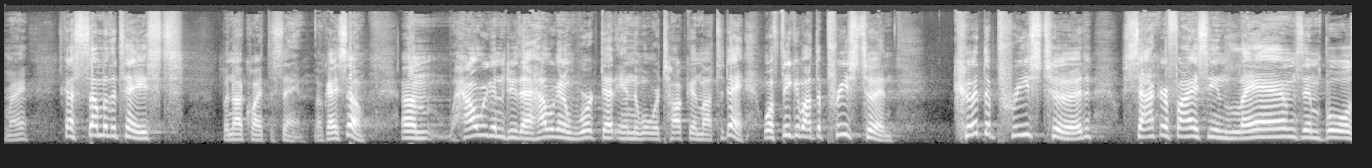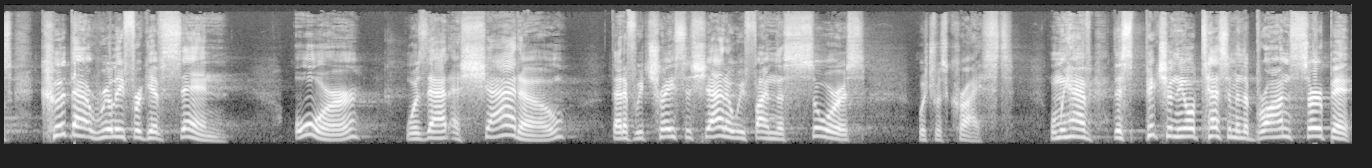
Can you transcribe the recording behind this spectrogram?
right? It's got some of the taste, but not quite the same. Okay, so um, how are we going to do that? How are we going to work that into what we're talking about today? Well, think about the priesthood. Could the priesthood, sacrificing lambs and bulls, could that really forgive sin? Or was that a shadow that if we trace the shadow, we find the source, which was Christ. When we have this picture in the Old Testament, the bronze serpent,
